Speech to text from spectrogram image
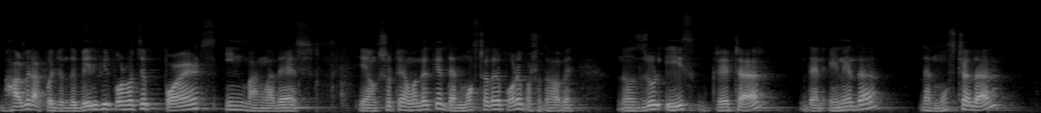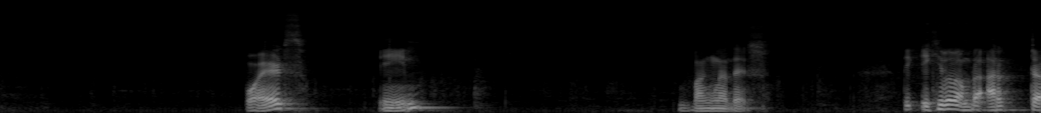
ভার্বের আগ পর্যন্ত। বেরফির পর হচ্ছে পয়েন্টস ইন বাংলাদেশ এই অংশটি আমাদেরকে দেন মোস্ট আদার পরে বসাতে হবে। Nazrul is greater than an other than most other poets in Bangladesh ঠিক একইভাবে আমরা আরেকটা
